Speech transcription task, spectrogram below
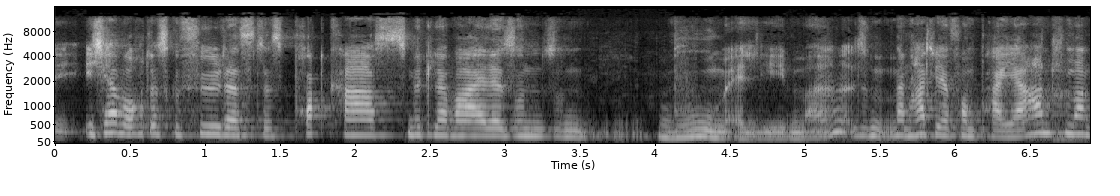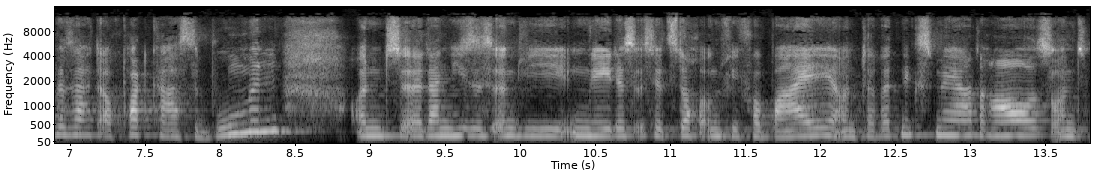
Ich habe auch das Gefühl, dass das Podcasts mittlerweile so ein, so Boom erleben. Also man hat ja vor ein paar Jahren schon mal gesagt, auch Podcasts boomen. Und äh, dann hieß es irgendwie, nee, das ist jetzt doch irgendwie vorbei und da wird nichts mehr draus. Und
